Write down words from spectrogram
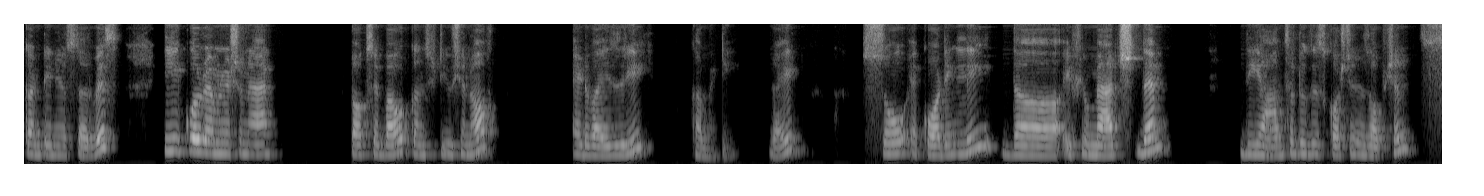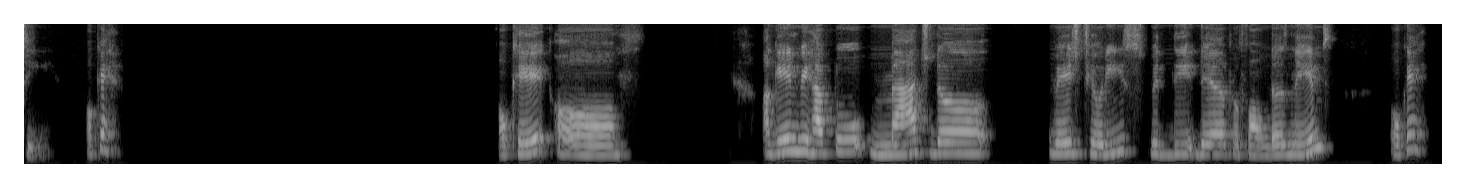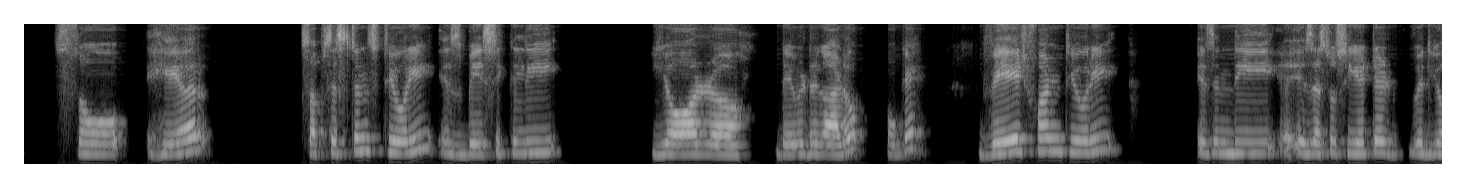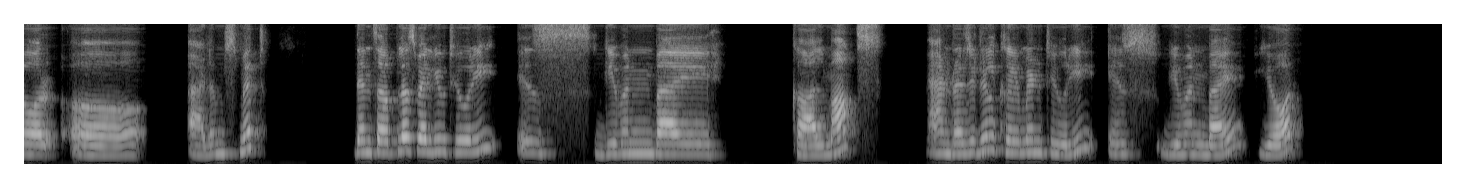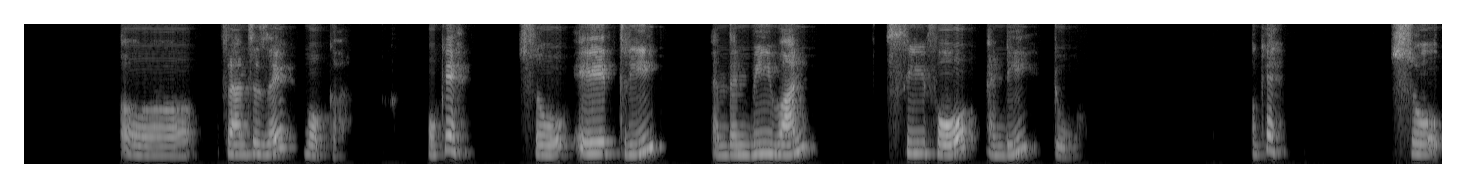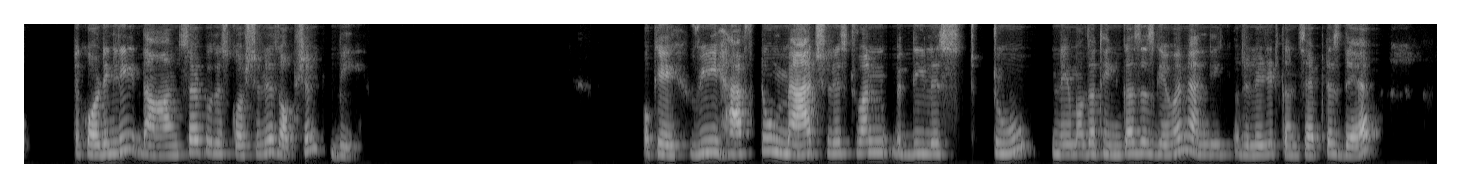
continuous service. Equal remuneration act talks about constitution of advisory committee, right? So accordingly, the if you match them, the answer to this question is option C. Okay. Okay. Uh, again, we have to match the wage theories with the their profounders names. Okay. So here subsistence theory is basically your uh, David Ricardo. Okay. Wage fund theory is in the is associated with your uh, Adam Smith. Then surplus value theory is given by Karl Marx. And residual claimant theory is given by your uh, Francis A. Walker. Okay. So A3 and then B1, C4 and D2. Okay. So accordingly, the answer to this question is option B. Okay, we have to match list 1 with the list 2 name of the thinkers is given and the related concept is there.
